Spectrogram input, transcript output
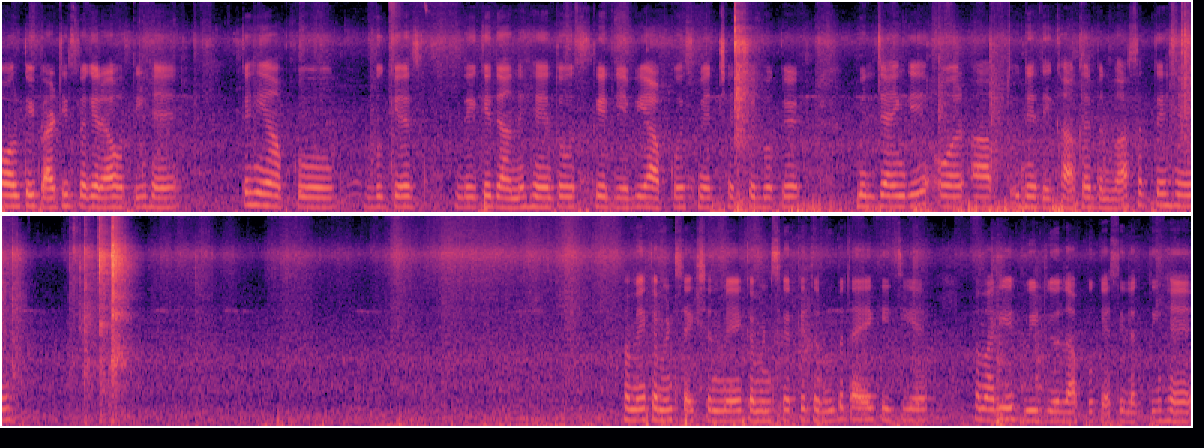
और कोई पार्टीज़ वगैरह होती हैं, कहीं आपको बुके लेके जाने हैं तो उसके लिए भी आपको इसमें अच्छे अच्छे बुके मिल जाएँगे और आप उन्हें दिखा कर बनवा सकते हैं। हमें कमेंट सेक्शन में कमेंट्स करके ज़रूर बताया कीजिए, हमारी एक वीडियोस आपको कैसी लगती हैं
